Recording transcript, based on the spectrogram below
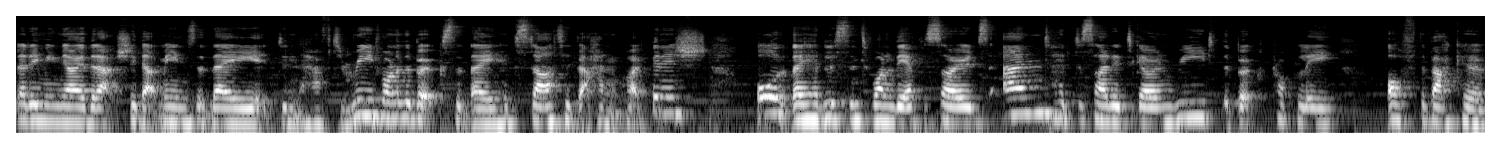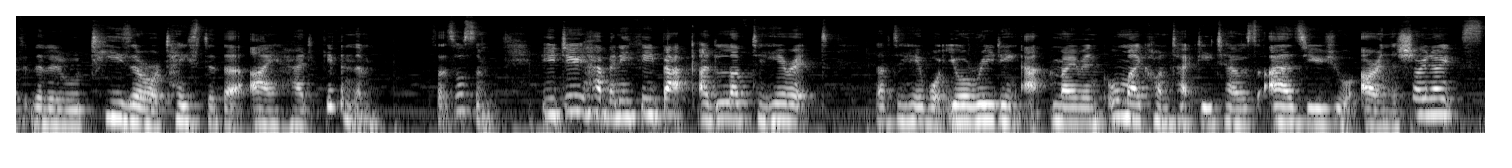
letting me know that actually that means that they didn't have to read one of the books that they had started but hadn't quite finished, or that they had listened to one of the episodes and had decided to go and read the book properly off the back of the little teaser or taster that I had given them. So that's awesome. If you do have any feedback, I'd love to hear it. Love to hear what you're reading at the moment. All my contact details, as usual, are in the show notes.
